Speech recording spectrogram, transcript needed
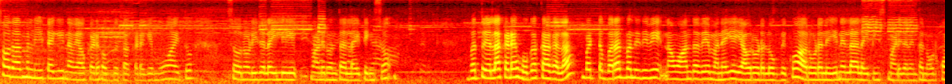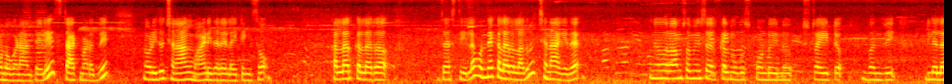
ಸೊ ಅದಾದಮೇಲೆ ನೀಟಾಗಿ ನಾವು ಯಾವ ಕಡೆ ಹೋಗಬೇಕು ಆ ಕಡೆಗೆ ಮೂವ್ ಆಯಿತು. ಸೊ ನೋಡಿ ಇದೆಲ್ಲ ಇಲ್ಲಿ ಮಾಡಿರುವಂಥ ಲೈಟಿಂಗ್ಸು ಇವತ್ತು ಎಲ್ಲ ಕಡೆ ಹೋಗೋಕ್ಕಾಗಲ್ಲ ಬಟ್ ಬರೋದು ಬಂದಿದ್ದೀವಿ ನಾವು ಆನ್ ದ ವೇ ಮನೆಗೆ ಯಾವ ರೋಡಲ್ಲಿ ಹೋಗಬೇಕು, ಆ ರೋಡಲ್ಲಿ ಏನೆಲ್ಲ ಲೈಟಿಂಗ್ಸ್ ಮಾಡಿದ್ದಾರೆ ಅಂತ ನೋಡ್ಕೊಂಡು ಹೋಗೋಣ ಅಂತೇಳಿ ಸ್ಟಾರ್ಟ್ ಮಾಡಿದ್ವಿ. ನೋಡಿದು ಚೆನ್ನಾಗಿ ಮಾಡಿದ್ದಾರೆ ಲೈಟಿಂಗ್ಸು ಕಲ್ಲರ್ ಕಲರ್ ಜಾಸ್ತಿ ಇಲ್ಲ. ಒಂದೇ ಕಲರಲ್ಲಾದರೂ ಚೆನ್ನಾಗಿದೆ. ಇನ್ನು ರಾಮಸ್ವಾಮಿ ಸರ್ಕಲ್ ಮುಗಿಸ್ಕೊಂಡು ಇನ್ನು ಸ್ಟ್ರೈಟ್ ಬಂದ್ವಿ. ಇಲ್ಲೆಲ್ಲ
